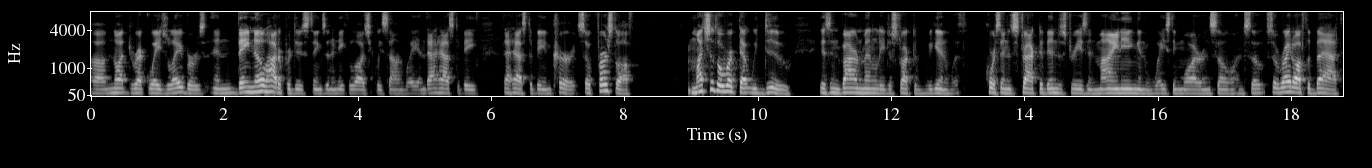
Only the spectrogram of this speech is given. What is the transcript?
uh, not direct wage laborers, and they know how to produce things in an ecologically sound way, and that has to be that has to be encouraged. So first off, much of the work that we do is environmentally destructive to begin with. Of course, in extractive industries and mining and wasting water and so on. So so right off the bat,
